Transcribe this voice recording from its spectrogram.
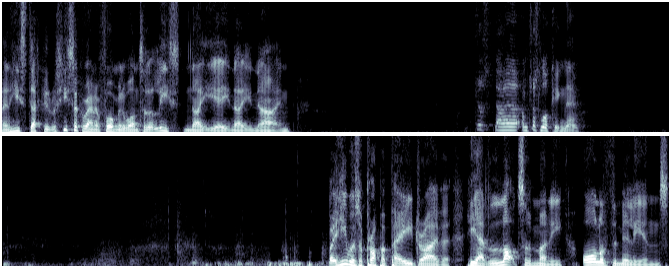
And he stuck he stuck around in Formula One till at least 98, 99. just uh, I'm just looking now. But he was a proper pay driver. He had lots of money, all of the millions.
